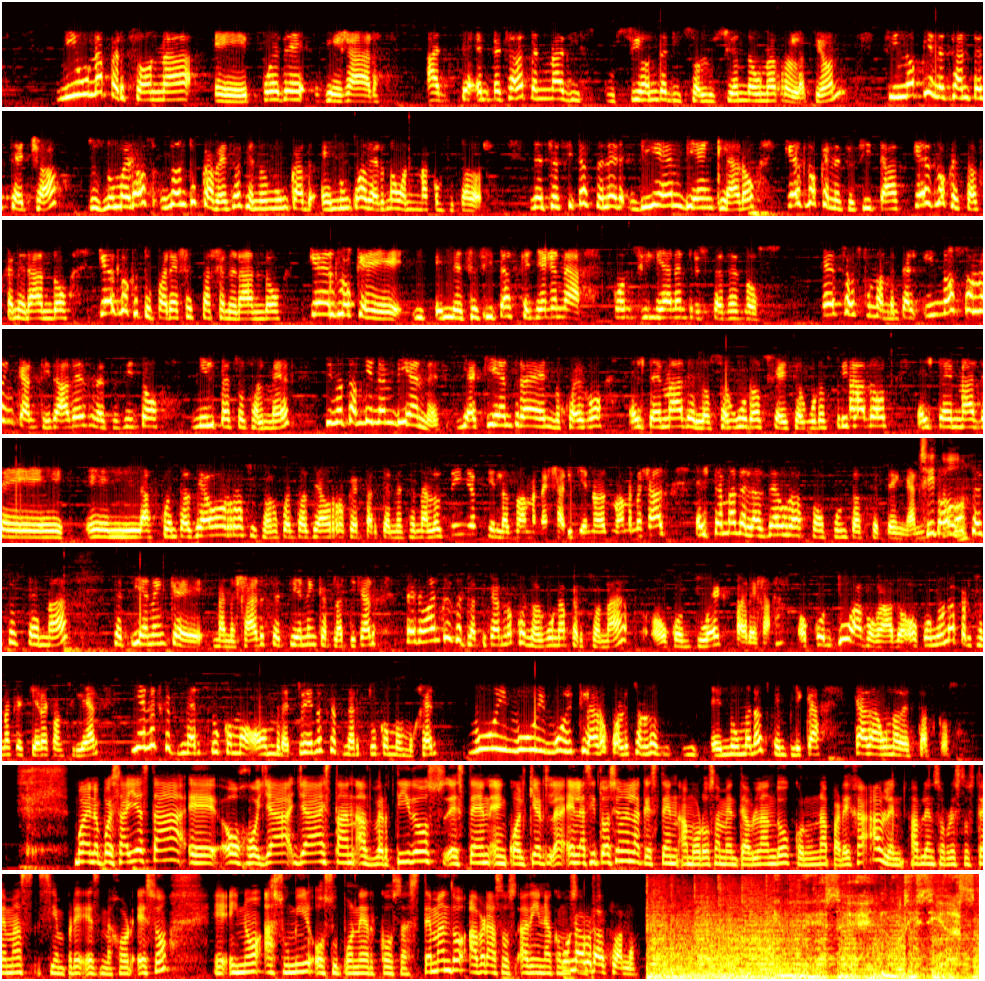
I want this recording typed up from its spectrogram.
Ni una persona eh, puede llegar a empezar a tener una discusión de disolución de una relación si no tienes antes hecho tus números, no en tu cabeza, sino en un, en un cuaderno o en una computadora. Necesitas tener bien, bien claro qué es lo que necesitas, qué es lo que estás generando, qué es lo que tu pareja está generando, qué es lo que necesitas que lleguen a conciliar entre ustedes dos. Eso es fundamental. Y no solo en cantidades, necesito mil pesos al mes, sino también en bienes. Y aquí entra en juego el tema de los seguros, que hay seguros privados, el tema de las cuentas de ahorro, si son cuentas de ahorro que pertenecen a los niños, quién las va a manejar y quién no las va a manejar, el tema de las deudas conjuntas que tengan. Todos esos temas se tienen que manejar, se tienen que platicar, pero antes de platicarlo con alguna persona o con tu expareja o con tu abogado o con una persona que quiera conciliar, tienes que tener tú como hombre, tienes que tener tú como mujer muy, muy, muy claro cuáles son los eh, números que implica cada una de estas cosas. Bueno, pues ahí está. Eh, ojo, ya, ya están advertidos, estén en cualquier, en la situación en la que estén amorosamente hablando con una pareja, hablen, hablen sobre estos temas. Siempre es mejor eso eh, y no asumir o suponer cosas. Te mando abrazos, Adina, como Un abrazo, Ana. Noticias.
